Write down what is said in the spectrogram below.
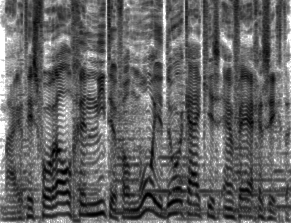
Maar het is vooral genieten van mooie doorkijkjes en vergezichten.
